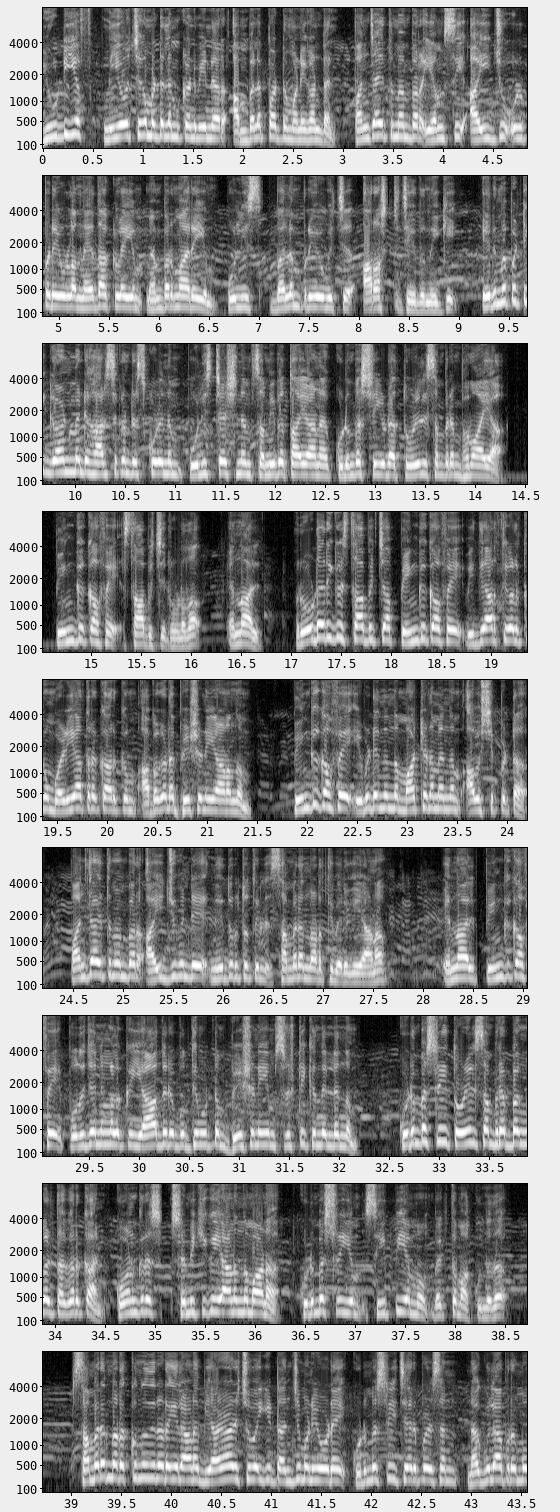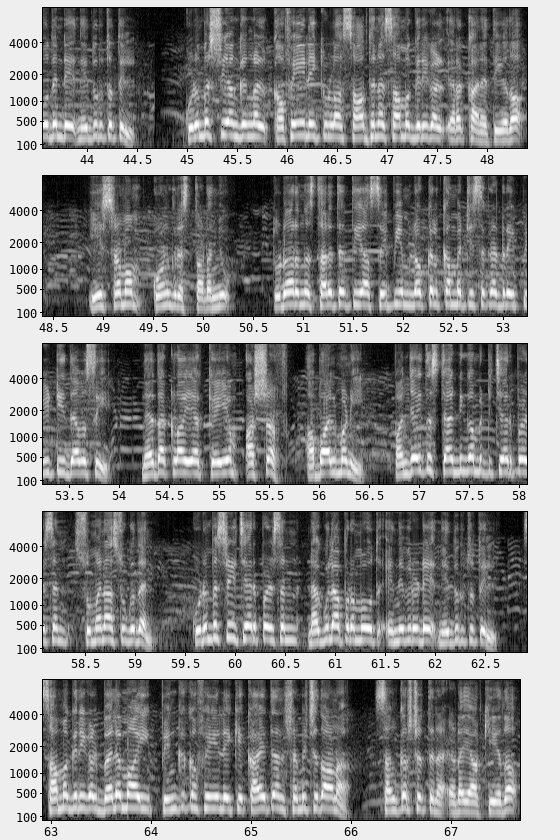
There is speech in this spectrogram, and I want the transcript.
യു ഡി എഫ് നിയോജക മണ്ഡലം convener Ambalappattu Manikandan panchayat member M C Aiju ഉൾപ്പെടെയുള്ള നേതാക്കളെയും മെമ്പർമാരെയും പോലീസ് ബലം പ്രയോഗിച്ച് അറസ്റ്റ് ചെയ്തു നീക്കി. എരുമപ്പെട്ടി ഗവൺമെന്റ് ഹയർ സെക്കൻഡറി സ്കൂളിനും പോലീസ് സ്റ്റേഷനും സമീപത്തായാണ് കുടുംബശ്രീയുടെ തൊഴിൽ സംരംഭമായ പിങ്ക് കഫേ സ്ഥാപിച്ചിട്ടുള്ളത്. എന്നാൽ റോഡരികിൽ സ്ഥാപിച്ച പിങ്ക് കഫേ വിദ്യാർത്ഥികൾക്കും വഴിയാത്രക്കാർക്കും അപകട ഭീഷണിയാണെന്നും പിങ്ക് കഫേ ഇവിടെ നിന്ന് മാറ്റണമെന്നും ആവശ്യപ്പെട്ട് പഞ്ചായത്ത് മെമ്പർ ഐജുവിന്റെ നേതൃത്വത്തിൽ സമരം നടത്തി വരികയാണ്. എന്നാൽ പിങ്ക് കഫേ പൊതുജനങ്ങൾക്ക് യാതൊരു ബുദ്ധിമുട്ടും ഭീഷണിയും സൃഷ്ടിക്കുന്നില്ലെന്നും കുടുംബശ്രീ തൊഴിൽ സംരംഭങ്ങൾ തകർക്കാൻ കോൺഗ്രസ് ശ്രമിക്കുകയാണെന്നുമാണ് കുടുംബശ്രീയും സി പി എമ്മും വ്യക്തമാക്കുന്നത്. സമരം നടക്കുന്നതിനിടയിലാണ് വ്യാഴാഴ്ച വൈകിട്ട് അഞ്ചു മണിയോടെ കുടുംബശ്രീ ചെയർപേഴ്സൺ നകുല പ്രമോദിന്റെ നേതൃത്വത്തിൽ കുടുംബശ്രീ അംഗങ്ങൾ കഫേയിലേക്കുള്ള സാധന സാമഗ്രികൾ ഇറക്കാനെത്തിയത്. ഈ ശ്രമം കോൺഗ്രസ് തടഞ്ഞു. തുടർന്ന് സ്ഥലത്തെത്തിയ C local committee secretary P T Devasi നേതാക്കളായ K M Ashraf Abalmani panchayat standing committee chairperson Sumana Sugathan Kudumbashree chairperson Nagula Pramod എന്നിവരുടെ നേതൃത്വത്തിൽ സാമഗ്രികൾ ബലമായി പിങ്ക് കഫയിലേക്ക് കയറ്റാൻ ശ്രമിച്ചതാണ് സംഘർഷത്തിന് ഇടയാക്കിയത്.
